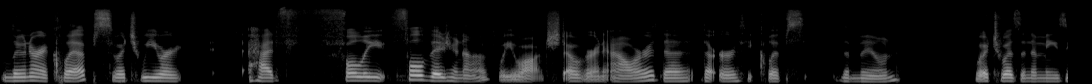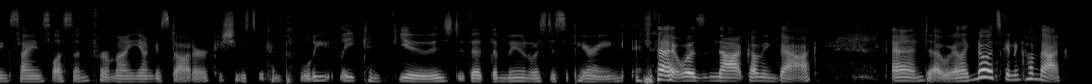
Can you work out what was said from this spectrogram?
lunar eclipse, which we were had fully full vision of. We watched over an hour the the Earth eclipse the moon, which was an amazing science lesson for my youngest daughter because she was completely confused that the moon was disappearing and that it was not coming back. And uh, we were like, no, it's going to come back.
